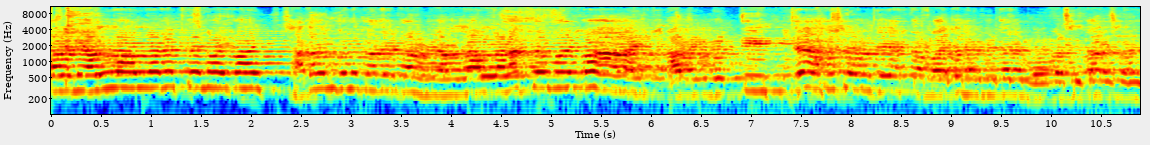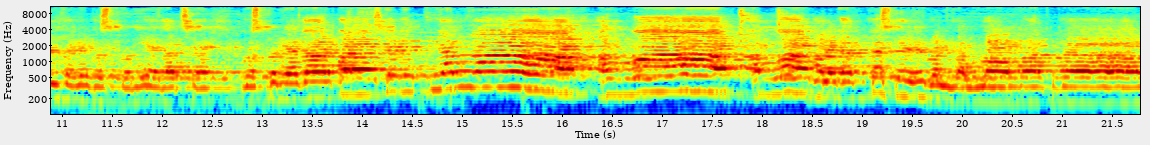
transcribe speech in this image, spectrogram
কারণে আল্লাহ আল্লাহ রাখতে ভয় পায়। সাধারণ কোনো কাজের কারণে আল্লাহ আল্লাহ রাখতে ভয় পায়। আর ওই ব্যক্তি যে হাসর, যে একটা ময়দানের ভিতরে মৌমাছি তার শরীর থেকে গোস্ত নিয়ে যাচ্ছে। গোস্ত নিয়ে যাওয়ার পর সে ব্যক্তি আল্লাহ আল্লাহ আল্লাহ বলে ডাকতেছে, বলি আল্লাহ আকবার।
